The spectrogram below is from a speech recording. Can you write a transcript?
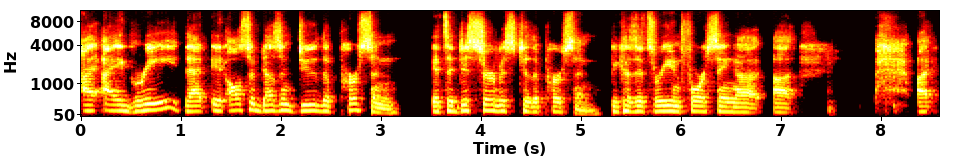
I, I agree that it also doesn't do the person. It's a disservice to the person because it's reinforcing a, a, a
